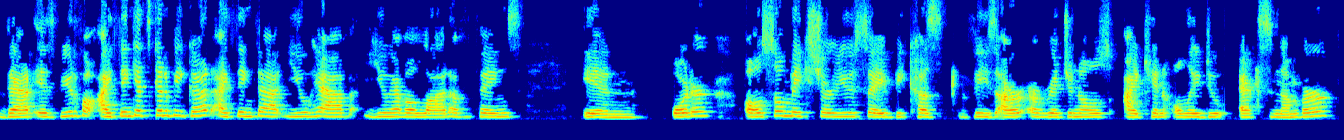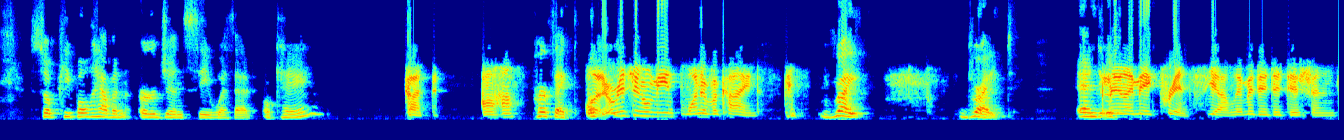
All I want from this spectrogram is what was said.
that is beautiful i think it's going to be good i think that you have you have a lot of things in order also make sure you say because these are originals i can only do x number so people have an urgency with it okay Got it. Uh huh. perfect Well, Okay, original means one of a kind, right right and and if, then I make prints. Yeah, limited editions,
